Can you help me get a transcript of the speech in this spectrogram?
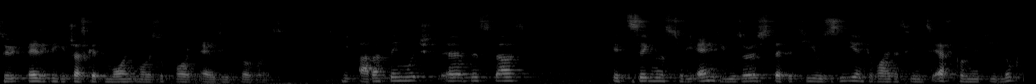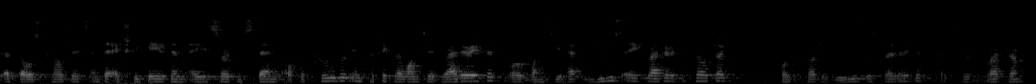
So you basically you just get more and more support as you progress. The other thing which uh, this does, it signals to the end users that the TUC and the wider CNCF community looked at those projects and they actually gave them a certain stamp of approval, in particular once you're graduated or once you have use a graduated project, or the project you use is graduated, that's the right term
